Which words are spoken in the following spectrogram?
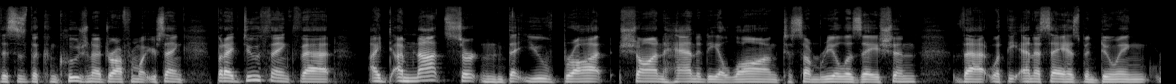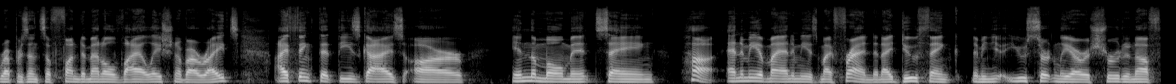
this is the conclusion I draw from what you're saying, but I do think that I, am not certain that you've brought Sean Hannity along to some realization that what the NSA has been doing represents a fundamental violation of our rights. I think that these guys are in the moment saying, huh, enemy of my enemy is my friend. And I do think, I mean, you, you certainly are a shrewd enough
